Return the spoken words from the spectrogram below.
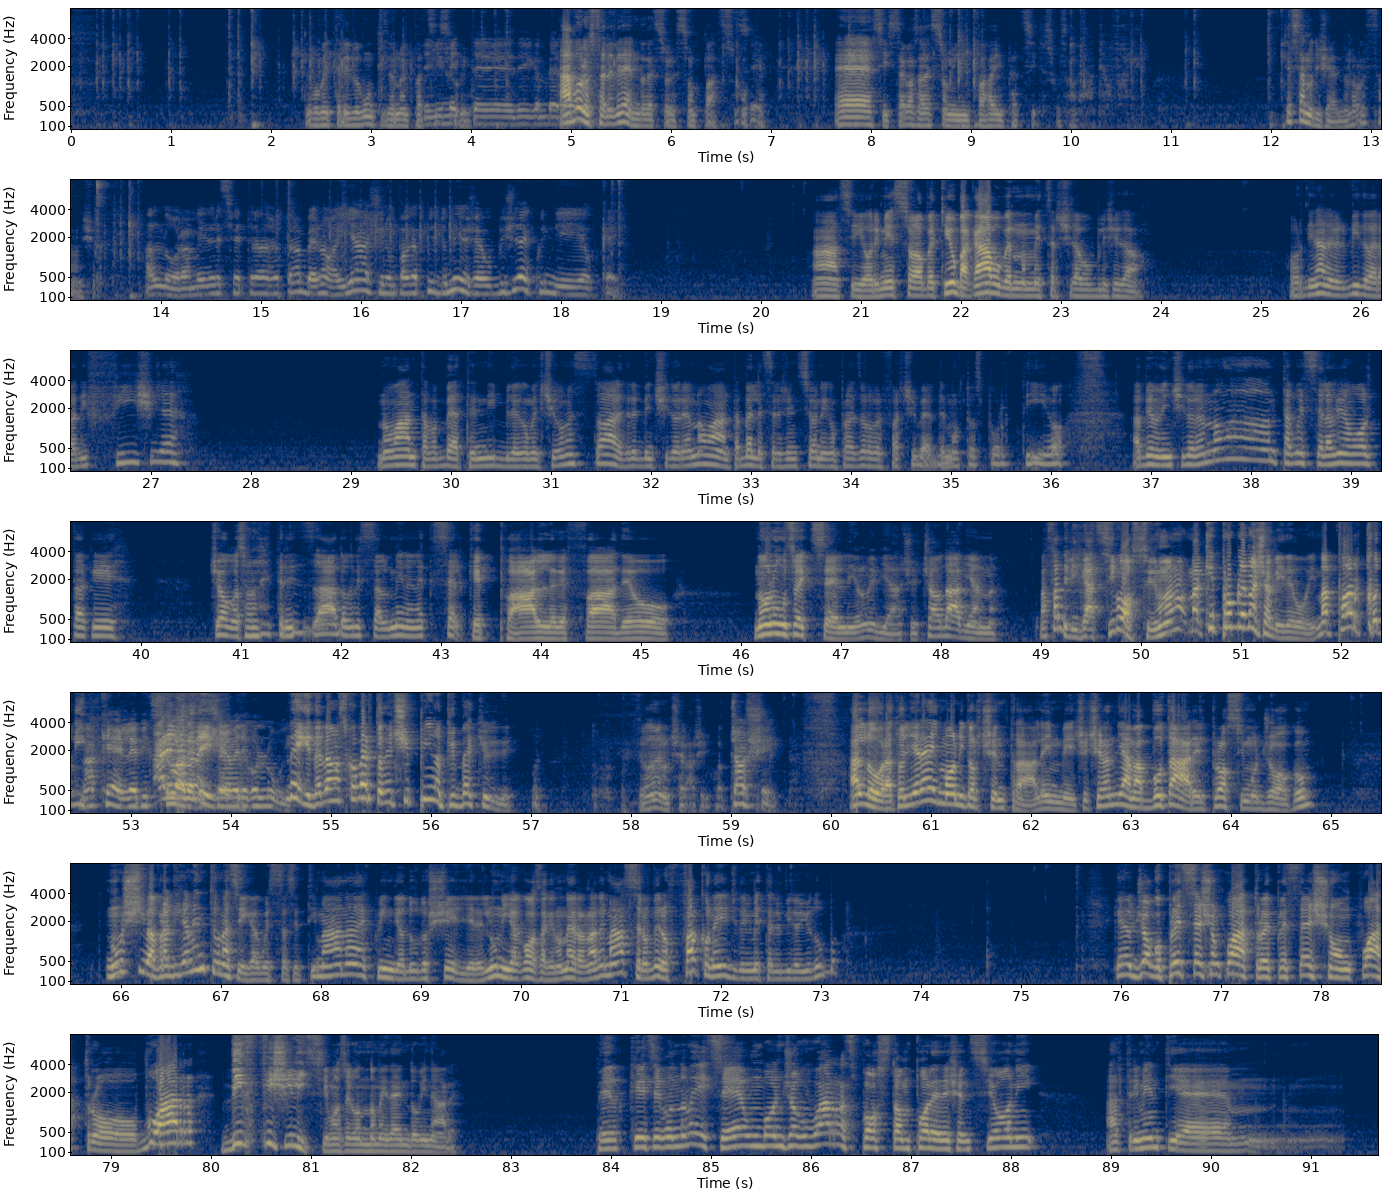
Devo mettere i due punti se no Devi impazzisco. io. mettere. Devi cambiare. Ah, voi lo state vedendo adesso che sono pazzo. Sì. Ok. Eh, sì, sta cosa adesso mi fa impazzire. Scusate, ma devo farlo. Che stanno dicendo? No, che stanno dicendo? Allora, mi dovresti mettere la certa. Vabbè, no, Iaci non paga più il dominio, c'è la pubblicità e quindi ok. Ah, sì, ho rimesso la. Perché io pagavo per non metterci la pubblicità. Ordinare per video era difficile. 90, vabbè, attendibile come il ciclo mestruale. Tre vincitori a 90. Belle queste recensioni comprate solo per farci perdere. Molto sportivo. Abbiamo vincitori a 90. Questa è la prima volta che gioco sono elettrizzato. Crystal almeno in Excel. Che palle che fate, oh. Non uso Excel, io non mi piace. Ciao Davian. Ma fatevi i cazzi vostri. Ma, no- ma che problema c'avete voi? Ma porco di. Ma che è l'Epic Store che ce l'avete con lui? Naked, abbiamo scoperto che cippino è più vecchio di te. Secondo me non ce l'ha 50. Ciao Shape. Allora, toglierei il monitor centrale invece. Ce ne andiamo a votare il prossimo gioco. Non usciva praticamente una sega questa settimana e quindi ho dovuto scegliere l'unica cosa che non era una remaster, ovvero Falcon Age. Devi mettere il video YouTube. Che è un gioco PlayStation 4 e PlayStation 4 VR. Difficilissimo secondo me da indovinare. Perché secondo me se è un buon gioco VR sposta un po' le recensioni. Altrimenti è... mm,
